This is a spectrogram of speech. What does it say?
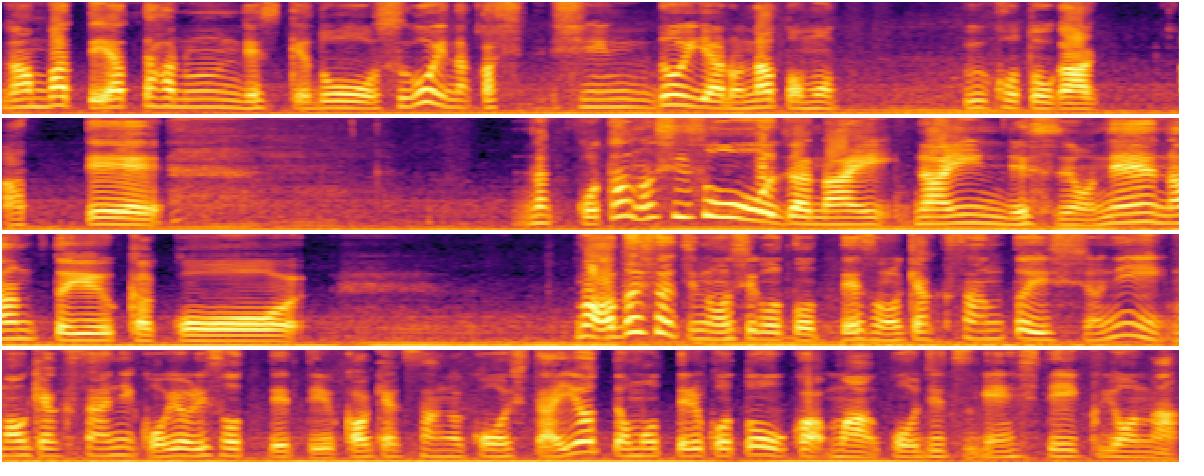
頑張ってやってはるんですけど、すごいなんかしんどいやろなと思うことがあって、なんかこう楽しそうじゃない、ないんですよね。なんというかこう、まあ私たちのお仕事ってそのお客さんと一緒に、まあお客さんにこう寄り添ってっていうかお客さんがこうしたいよって思ってることをまあこう実現していくような、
